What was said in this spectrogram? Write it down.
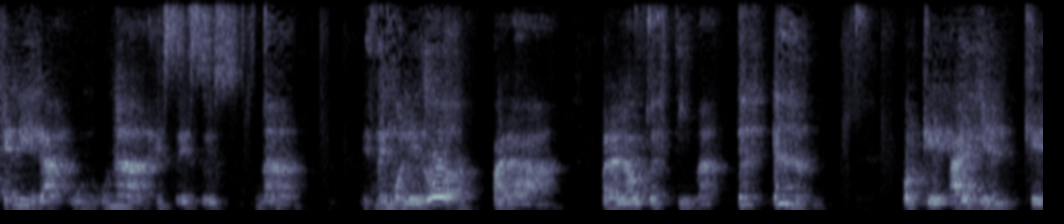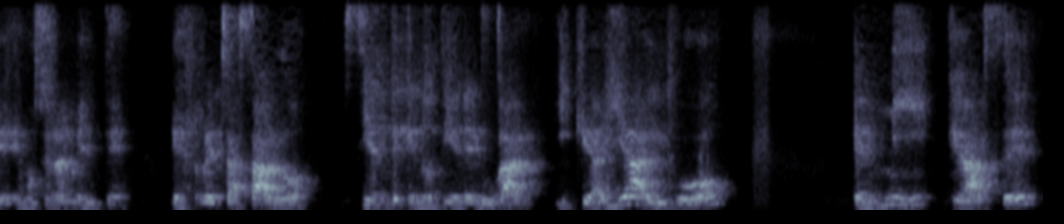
genera una, es, es, es demoledor para, para la autoestima, porque alguien que emocionalmente es rechazado siente que no tiene lugar y que hay algo en mí que hace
